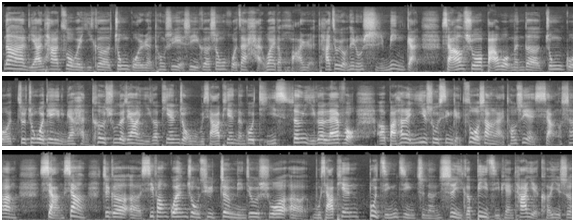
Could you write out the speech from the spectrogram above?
那李安他作为一个中国人，同时也是一个生活在海外的华人，他就有那种使命感，想要说把我们的中国就中国电影里面很特殊的这样一个片种武侠片，能够提升一个 level，呃，把它的艺术性给做上来，同时也想上想象。这个呃，西方观众去证明，就是说，呃，武侠片不仅仅只能是一个 B 级片，它也可以是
